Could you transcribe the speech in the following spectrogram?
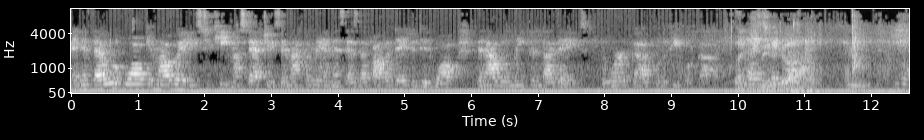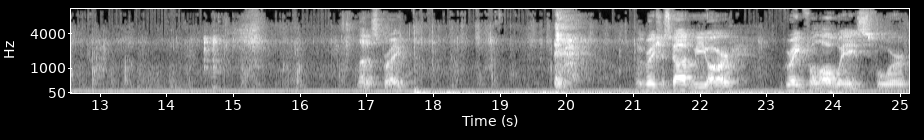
And if thou wilt walk in my ways to keep my statutes and my commandments, as thy father David did walk, then I will lengthen thy days. The word of God for the people of God. Thanks, Thanks be be to to God. Let us pray. Oh, gracious God, we are grateful always for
